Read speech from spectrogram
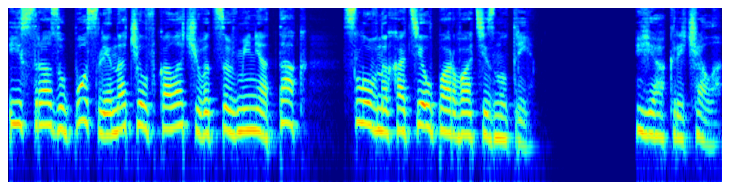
и сразу после начал вколачиваться в меня так, словно хотел порвать изнутри. Я кричала.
